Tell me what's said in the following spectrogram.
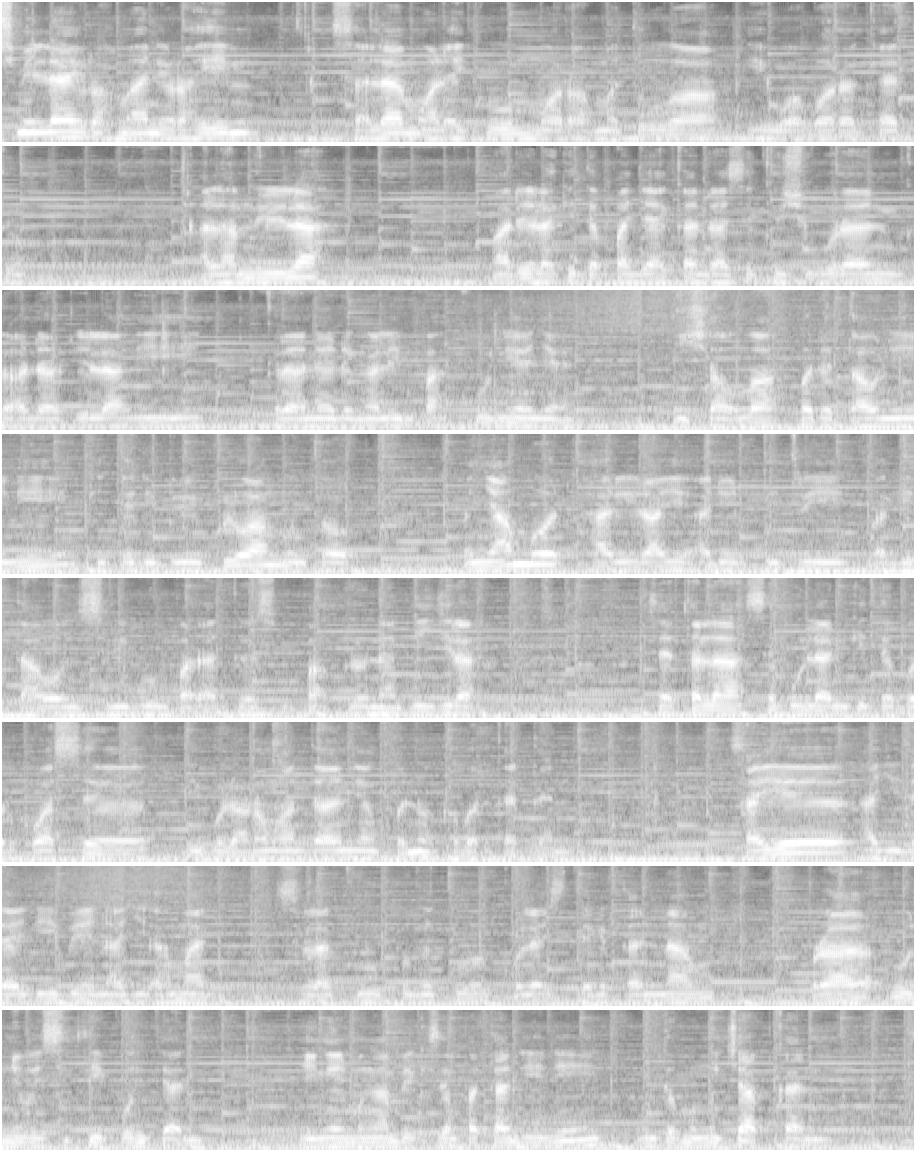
Bismillahirrahmanirrahim. Assalamualaikum warahmatullahi wabarakatuh. Alhamdulillah. Marilah kita panjatkan rasa kesyukuran kepada ilahi kerana dengan limpah kurnianya. InsyaAllah pada tahun ini kita diberi peluang untuk menyambut Hari Raya Aidilfitri bagi tahun 1446 Hijrah. Setelah sebulan kita berpuasa di bulan Ramadan yang penuh keberkatan. Saya Haji Zaidi bin Haji Ahmad selaku Pengetua Kolej Tingkatan 6 Pra Universiti Pontian ingin mengambil kesempatan ini untuk mengucapkan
